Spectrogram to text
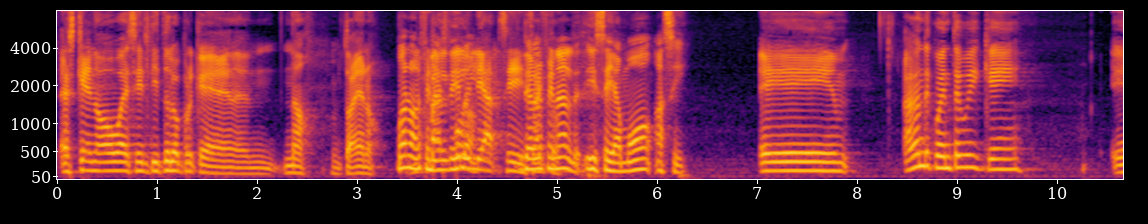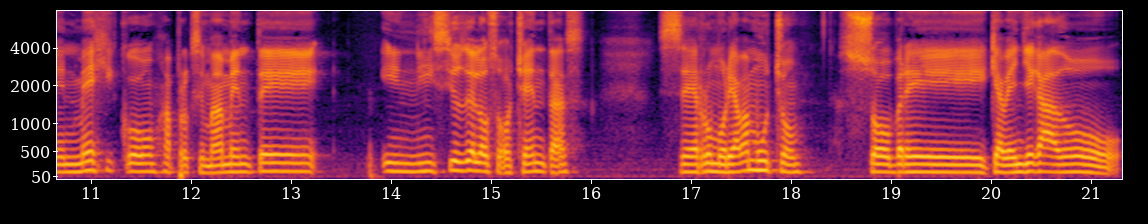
Es que no voy a decir el título porque. eh, No, todavía no. Bueno, al final dilo. Sí, al final. Y se llamó así. Eh, hagan de cuenta, güey, que en México, aproximadamente inicios de los ochentas, se rumoreaba mucho sobre que habían llegado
